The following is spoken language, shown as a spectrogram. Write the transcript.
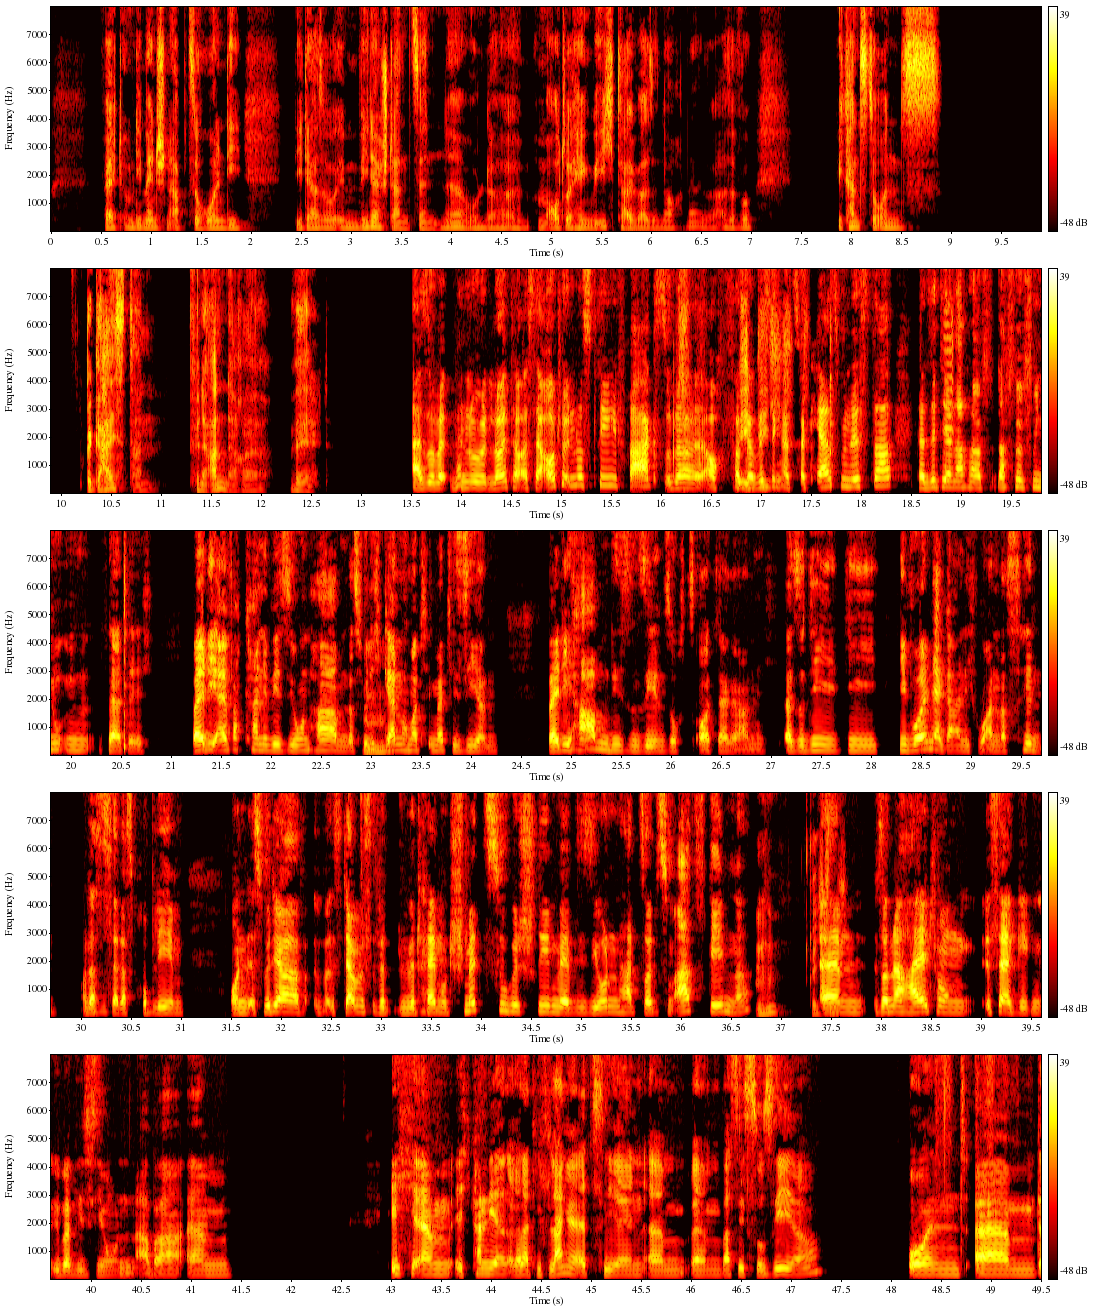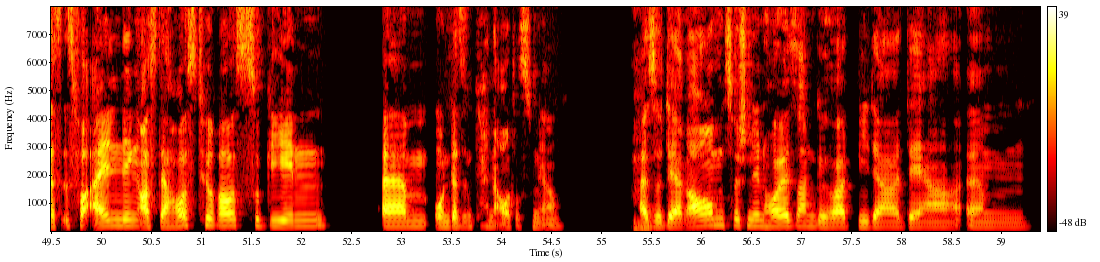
vielleicht, um die Menschen abzuholen, die, die da so im Widerstand sind, ne? Oder ähm, am Auto hängen, wie ich teilweise noch. Ne? Also wo, wie kannst du uns begeistern für eine andere Welt? Also wenn du Leute aus der Autoindustrie fragst oder auch Volker Wissing als Verkehrsminister, dann sind die ja nach, nach fünf Minuten fertig, weil die einfach keine Vision haben. Das würde mhm. ich gerne nochmal thematisieren, weil die haben diesen Sehnsuchtsort ja gar nicht. Also die, die, die wollen ja gar nicht woanders hin. Und das ist ja das Problem. Und es wird ja, ich glaube, es wird, wird Helmut Schmidt zugeschrieben, wer Visionen hat, sollte zum Arzt gehen. Ne? Mhm, ähm, so eine Haltung ist ja gegenüber Visionen. Aber ähm, ich, ähm, ich kann dir relativ lange erzählen, ähm, ähm, was ich so sehe. Und ähm, das ist vor allen Dingen aus der Haustür rauszugehen ähm, und da sind keine Autos mehr. Mhm. Also der Raum zwischen den Häusern gehört wieder der, ähm,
